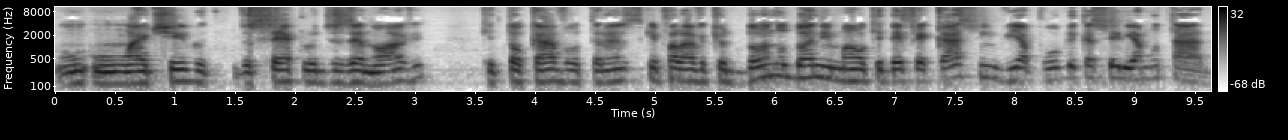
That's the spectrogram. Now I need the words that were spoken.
um, um artigo do século XIX que tocava o trânsito, que falava que o dono do animal que defecasse em via pública seria multado.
